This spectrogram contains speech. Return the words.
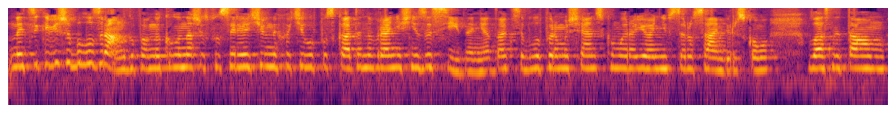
найцікавіше було зранку, певно, коли наших спостерігачів не хотіли впускати на вранішні засідання. Так, це було в Перемишлянському районі, в Старосамбірському. Власне, там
